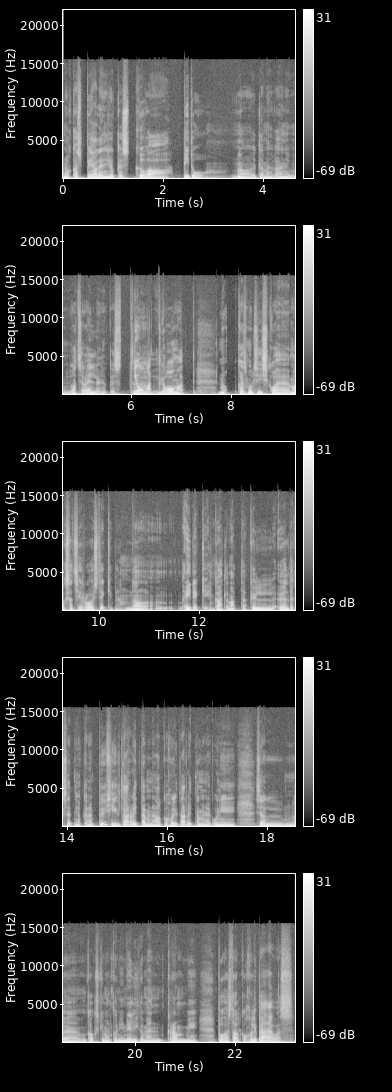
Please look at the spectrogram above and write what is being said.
noh, kas peale niisugust kõva pidu, no ütleme ka nii otse välja niisugust joomat, joomat, no kas mul siis kohe maksatsirroos tekib? no ei teki, kahtlemata. küll öeldakse, et niisugune püsiv tarvitamine, alkoholi tarvitamine kuni seal äh, kakskümmend kuni nelikümmend grammi puhast alkoholi päevas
